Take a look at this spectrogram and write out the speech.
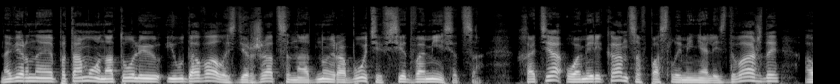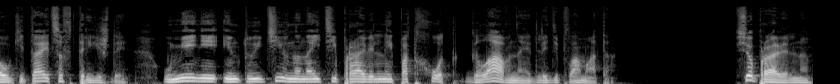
Наверное, потому Анатолию и удавалось держаться на одной работе все два месяца, хотя у американцев послы менялись дважды, а у китайцев трижды. Умение интуитивно найти правильный подход – главное для дипломата. Все правильно,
